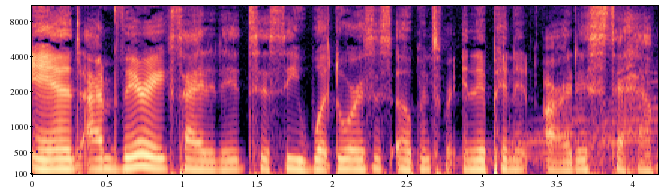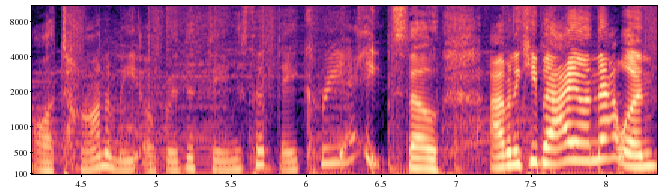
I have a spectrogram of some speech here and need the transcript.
And I'm very excited to see what doors this opens for independent artists to have autonomy over the things that they create. So I'm going to keep an eye on that one.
